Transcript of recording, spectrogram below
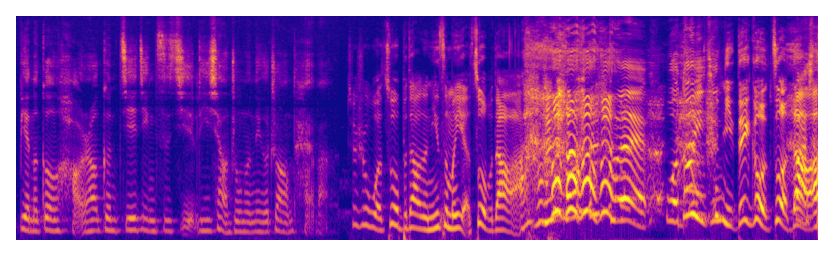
变得更好，然后更接近自己理想中的那个状态吧。就是我做不到的，你怎么也做不到啊？对我都已经 你得给我做到啊，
